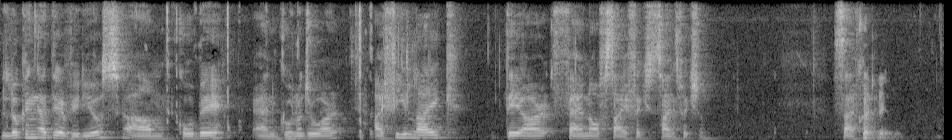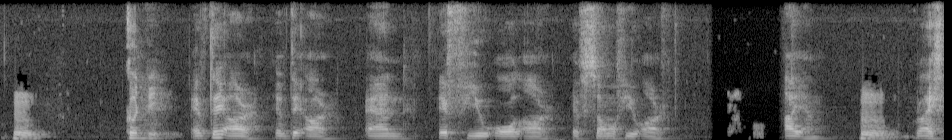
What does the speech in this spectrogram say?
Looking at their videos, um, Kobe and Gono Jawar, I feel like they are fan of sci fiction, science fiction. Sci-fi. Could be. Hmm. Could be. If they are, if they are, and if you all are, if some of you are, I am. Hmm. Right.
